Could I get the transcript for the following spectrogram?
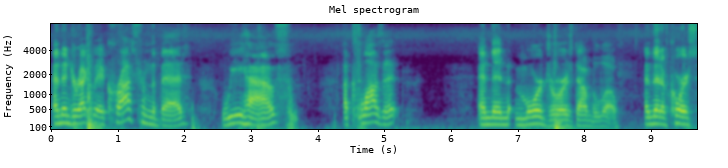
And then directly across from the bed, we have a closet and then more drawers down below. And then of course,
